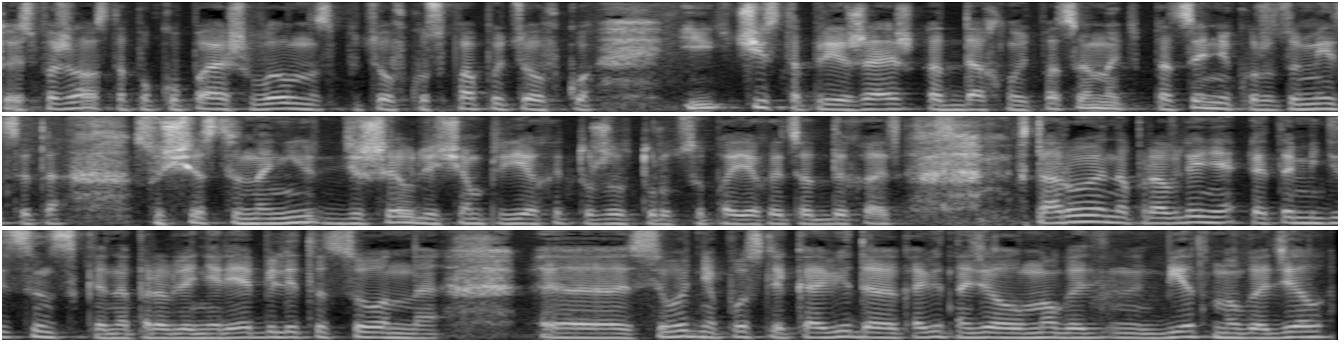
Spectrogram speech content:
То есть, пожалуйста, покупаешь wellness путевку, спа-путевку и чисто приезжаешь отдохнуть. По, ценнику, по ценнику, разумеется, это существенно не, дешевле, чем приехать тоже в Турцию, поехать отдыхать. Второе направление – это медицинское направление, реабилитационное. Э, сегодня после ковида, ковид наделал много бед, много дел,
